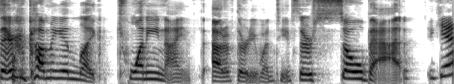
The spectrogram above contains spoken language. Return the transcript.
they're coming in like 29th out of 31 teams. They're so bad. yeah,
